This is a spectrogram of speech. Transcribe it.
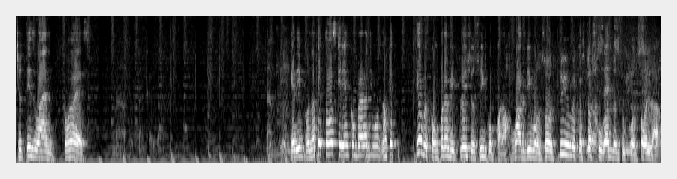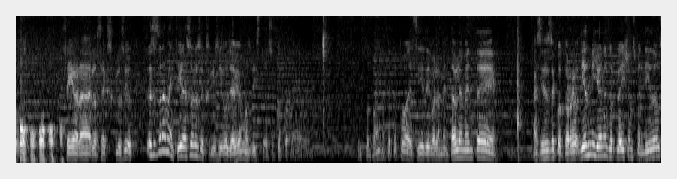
Chutis One, ¿cómo ves? ¿Por qué Pues no que todos querían comprar a Demon No que yo me compré mi PlayStation 5 para jugar Demon Souls. Dime que estás jugando en tu consola. sí, verdad, los exclusivos. Entonces es una mentira eso de los exclusivos. Ya habíamos visto ese cotorreo. Y pues bueno, ¿qué te puedo decir? Digo, lamentablemente así es ese cotorreo. 10 millones de PlayStations vendidos.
